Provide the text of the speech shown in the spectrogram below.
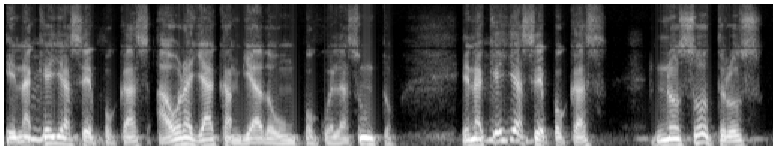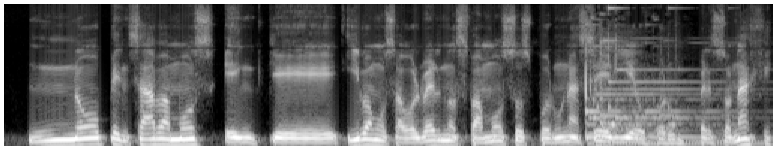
en aquellas épocas, ahora ya ha cambiado un poco el asunto. En aquellas épocas, nosotros no pensábamos en que íbamos a volvernos famosos por una serie o por un personaje.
